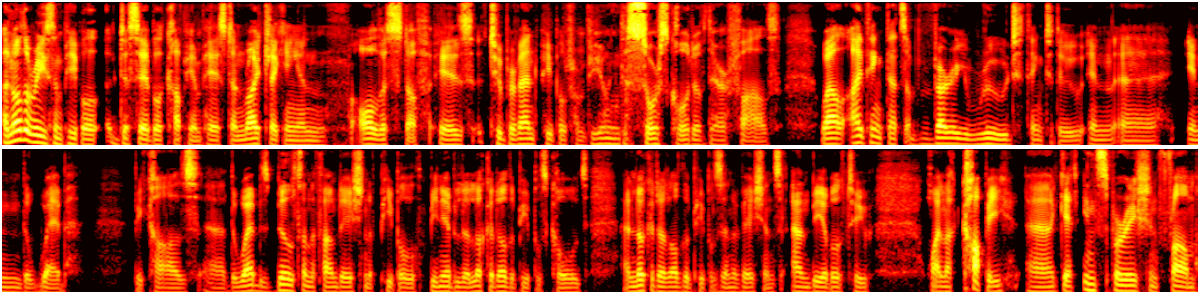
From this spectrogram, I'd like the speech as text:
Another reason people disable copy and paste and right clicking and all this stuff is to prevent people from viewing the source code of their files. Well, I think that's a very rude thing to do in uh, in the web because uh, the web is built on the foundation of people being able to look at other people's codes and look at other people's innovations and be able to while not copy, uh, get inspiration from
